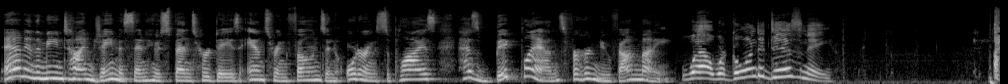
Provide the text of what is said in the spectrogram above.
And in the meantime, Jameson, who spends her days answering phones and ordering supplies, has big plans for her newfound money. Well, we're going to Disney.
